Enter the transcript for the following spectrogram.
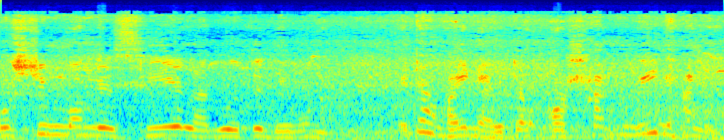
পশ্চিমবঙ্গে সিএ লাগু হতে দেব না। এটা হয় না, এটা অসাংবিধানিক।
